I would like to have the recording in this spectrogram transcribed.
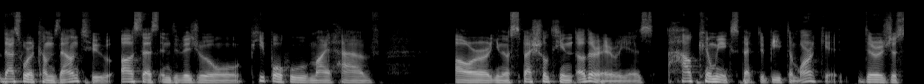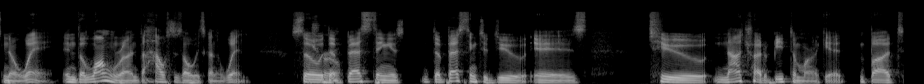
that's where it comes down to us as individual people who might have our you know specialty in other areas how can we expect to beat the market? There is just no way. In the long run the house is always going to win. So the best thing is the best thing to do is to not try to beat the market but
